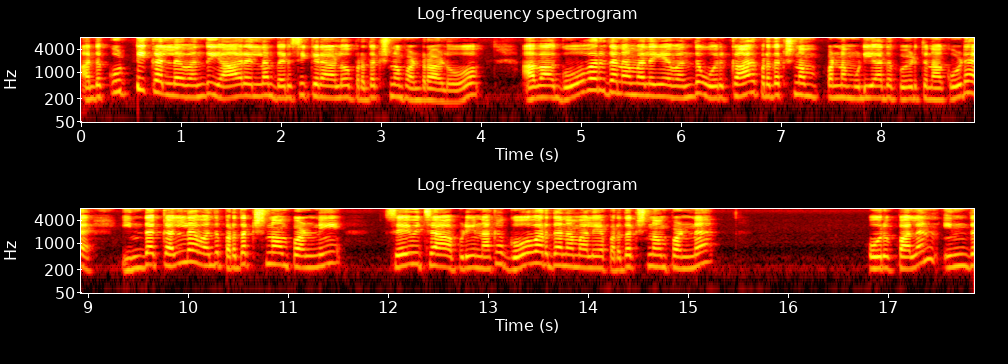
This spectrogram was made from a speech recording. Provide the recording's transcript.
அந்த குட்டி கல்லை வந்து யாரெல்லாம் தரிசிக்கிறாளோ பிரதட்சணம் பண்ணுறாளோ அவ கோவர்தன மலையை வந்து ஒரு கால் பிரதட்சிணம் பண்ண முடியாத போயிடுத்துனா கூட இந்த கல்லை வந்து பிரதட்சிணம் பண்ணி சேவிச்சா அப்படின்னாக்கா கோவர்தன மலையை பிரதட்சிணம் பண்ண ஒரு பலன் இந்த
